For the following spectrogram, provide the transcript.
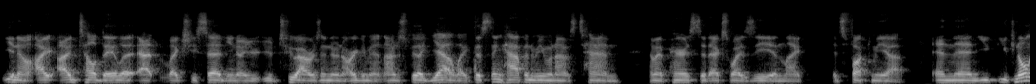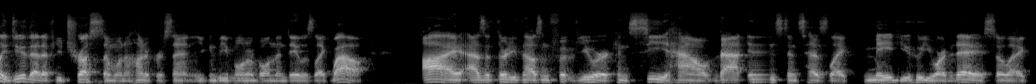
you know I I'd tell Dayla at like she said you know you're, you're two hours into an argument and I'd just be like yeah like this thing happened to me when I was ten and my parents did X Y Z and like it's fucked me up. And then you, you can only do that if you trust someone 100% you can be mm-hmm. vulnerable. And then dayla's like wow i as a 30000 foot viewer can see how that instance has like made you who you are today. So like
